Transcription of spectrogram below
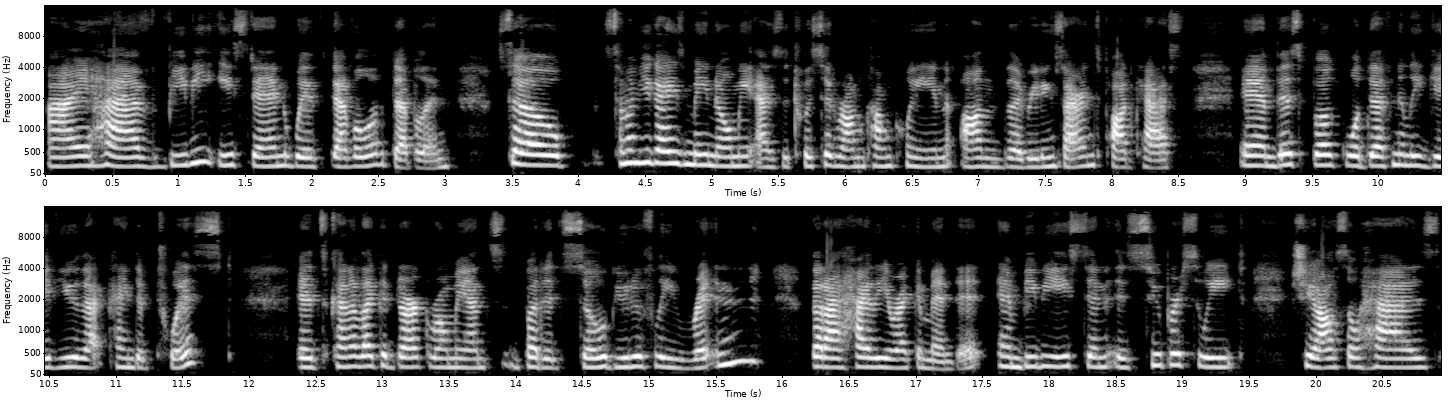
I have BB Easton with Devil of Dublin. So some of you guys may know me as the Twisted Rom-Com Queen on the Reading Sirens podcast. And this book will definitely give you that kind of twist. It's kind of like a dark romance, but it's so beautifully written that I highly recommend it. And BB Easton is super sweet. She also has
